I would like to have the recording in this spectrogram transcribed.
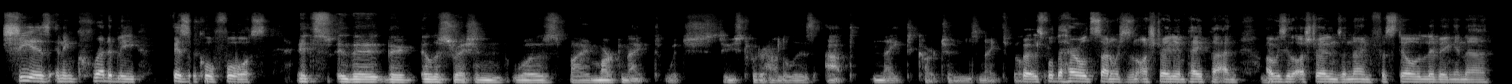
she is an incredibly physical force. It's the the illustration was by Mark Knight, which whose Twitter handle is at Knight Cartoons Night spelled. But it was for the Herald Sun, which is an Australian paper, and Yeah. obviously the Australians are known for still living in a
